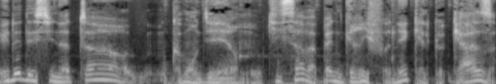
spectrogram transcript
et des dessinateurs, comment dire, qui savent à peine griffonner quelques cases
